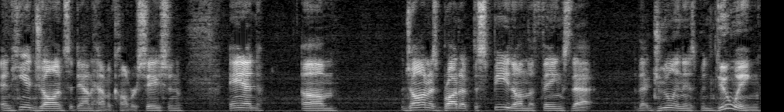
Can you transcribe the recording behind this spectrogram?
And he and John sit down and have a conversation. And um, John is brought up to speed on the things that that Julian has been doing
